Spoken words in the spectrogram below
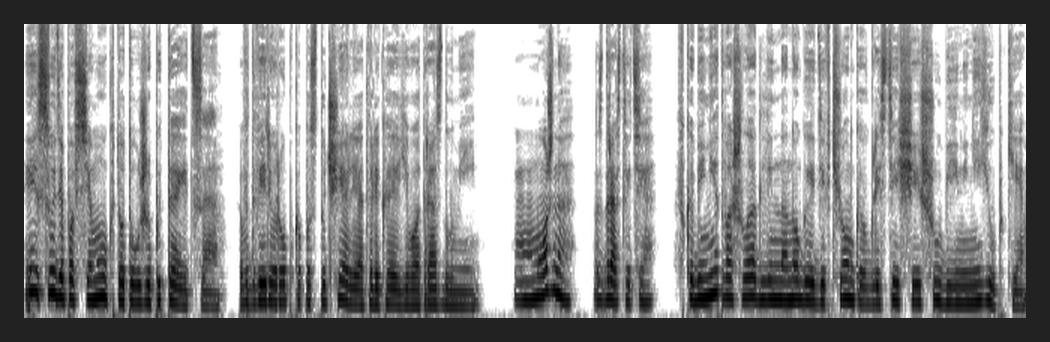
И, судя по всему, кто-то уже пытается. В дверь робко постучали, отвлекая его от раздумий. «Можно? Здравствуйте». В кабинет вошла длинноногая девчонка в блестящей шубе и мини-юбке.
